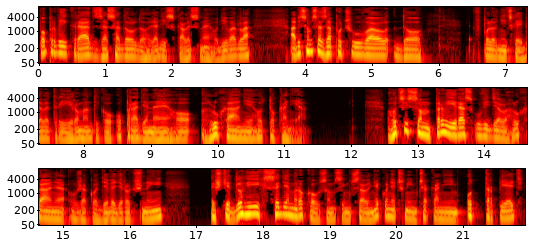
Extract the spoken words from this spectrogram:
poprvýkrát zasadol do hľadiska lesného divadla, aby som sa započúval do v polovníckej beletrii romantikou opradeného hluchánieho tokania. Hoci som prvý raz uvidel hlucháňa už ako 9-ročný, ešte dlhých sedem rokov som si musel nekonečným čakaním odtrpieť,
